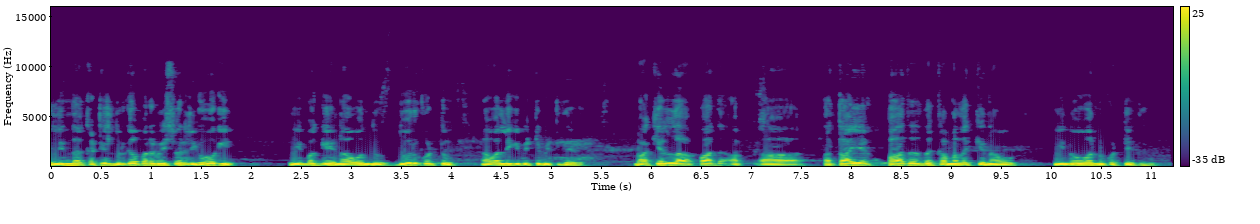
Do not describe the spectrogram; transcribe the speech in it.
ಇಲ್ಲಿಂದ ಕಟೀಲ್ ದುರ್ಗಾ ಪರಮೇಶ್ವರಲ್ಲಿಗೆ ಹೋಗಿ ಈ ಬಗ್ಗೆ ನಾವೊಂದು ದೂರು ಕೊಟ್ಟು ನಾವು ಅಲ್ಲಿಗೆ ಬಿಟ್ಟು ಬಿಟ್ಟಿದ್ದೇವೆ. ಬಾಕಿ ಎಲ್ಲ ಪಾದ, ಆ- ತಾಯಿಯ ಪಾದದ ಕಮಲಕ್ಕೆ ನಾವು ಈ ನೋವನ್ನು ಕೊಟ್ಟಿದ್ದೆವು.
